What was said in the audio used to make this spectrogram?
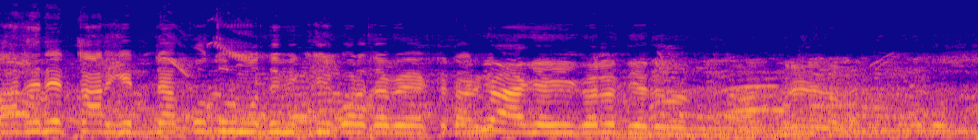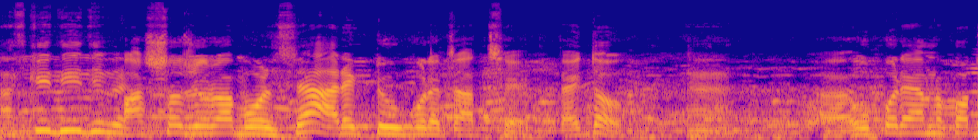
বাজারের টার্গেটটা কতর মধ্যে বিক্রি করা যাবে একটা টার্গেট আগে করে দিয়ে দেবো আজকে দিয়ে দেবে? পাঁচশো জোড়া বলছে আর একটু উপরে চাচ্ছে তাই তো? হ্যাঁ। উপরে আমরা কত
